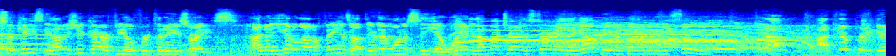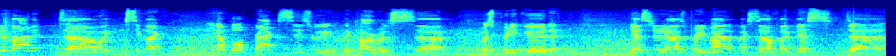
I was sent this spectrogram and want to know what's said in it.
So Kasey, how does your car feel for today's race? I know you got a lot of fans out there that want to see you win, and I'm not trying to stir anything up here, but I'm just saying. Yeah, I feel pretty good about it. Uh, we it seemed like, you know, both practices, we, the car was uh, was pretty good. And yesterday, I was pretty mad at myself. I missed uh,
